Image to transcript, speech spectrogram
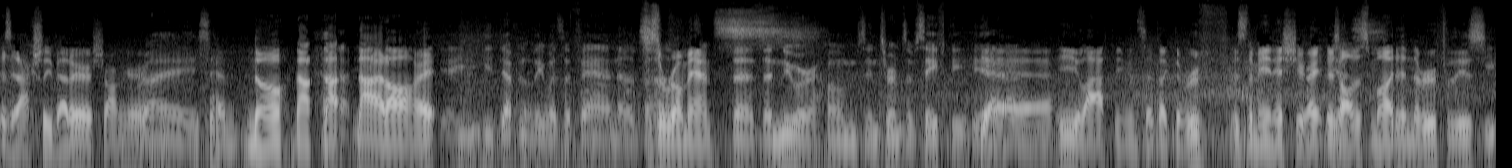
is it actually better or stronger? Right. He said, no, not not not at all. Right? Yeah, he, he definitely was a fan of This is a um, romance. the the newer homes in terms of safety. Yeah, yeah, yeah. he laughed and even said like the roof is the main issue, right? There's all this mud in the roof of these He-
